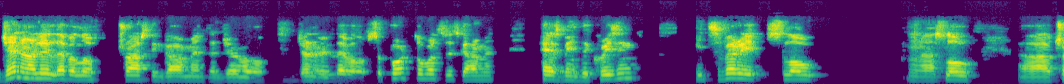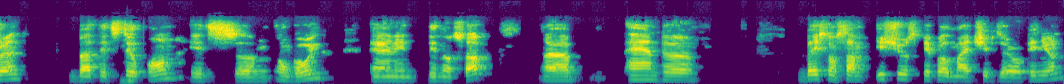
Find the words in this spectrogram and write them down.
generally level of trust in government and general generally level of support towards this government has been decreasing. It's very slow slow uh, trend, but it's still on. It's um, ongoing, and it did not stop. Uh, and based on some issues, people might shift their opinion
